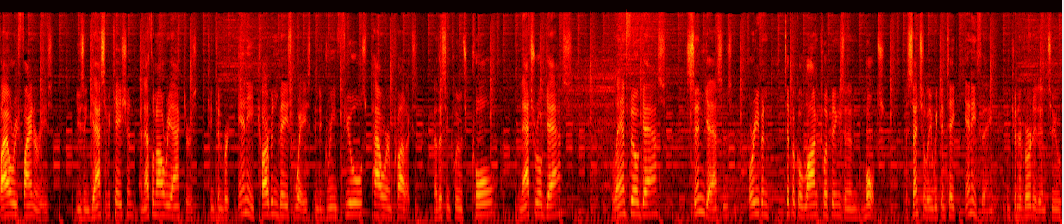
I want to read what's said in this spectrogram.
biorefineries using gasification and ethanol reactors, can convert any carbon-based waste into green fuels, power, and products. Now this includes coal, natural gas, landfill gas, syngases, or even typical lawn clippings and mulch. Essentially, we can take anything and convert it into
